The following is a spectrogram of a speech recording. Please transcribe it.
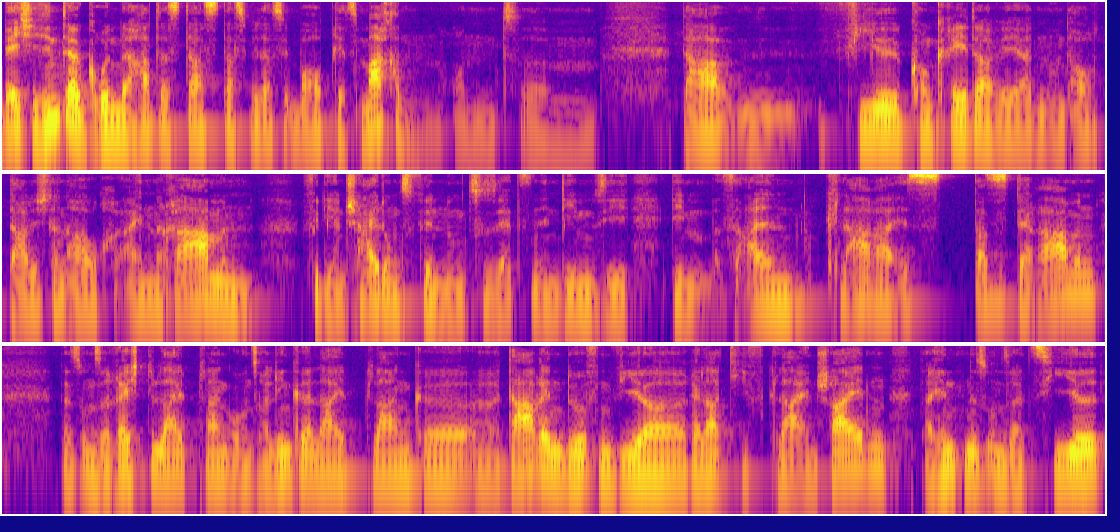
Welche Hintergründe hat es das, dass wir das überhaupt jetzt machen? Und ähm, da viel konkreter werden und auch dadurch dann auch einen Rahmen für die Entscheidungsfindung zu setzen, indem sie, dem es allen klarer ist, das ist der Rahmen, das ist unsere rechte Leitplanke, unsere linke Leitplanke. Äh, darin dürfen wir relativ klar entscheiden. Da hinten ist unser Ziel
